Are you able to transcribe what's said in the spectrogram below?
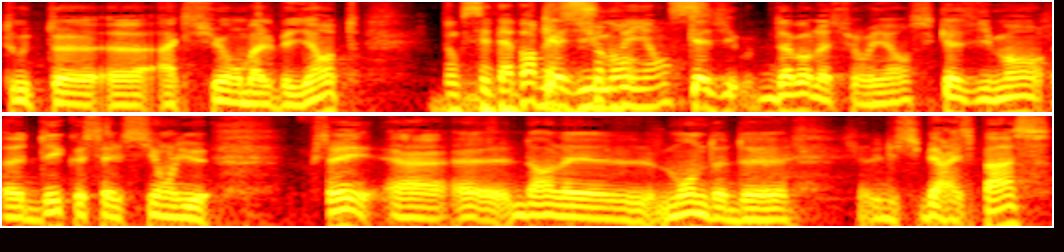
toute action malveillante. Donc c'est d'abord de la surveillance? D'abord de la surveillance, quasiment dès que celles-ci ont lieu. Vous savez, dans le monde de, du cyberespace,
